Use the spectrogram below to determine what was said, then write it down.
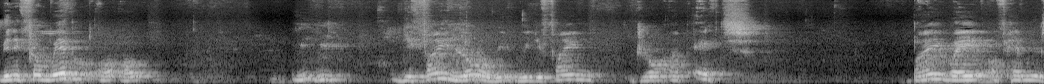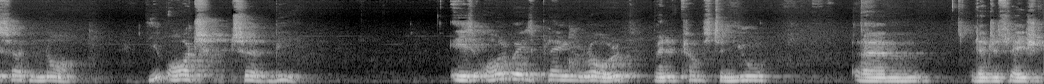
Meaning, from where do or, or we, we, define law, we, we define, draw up acts by way of having a certain norm. The ought to be is always playing a role when it comes to new um, legislation.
